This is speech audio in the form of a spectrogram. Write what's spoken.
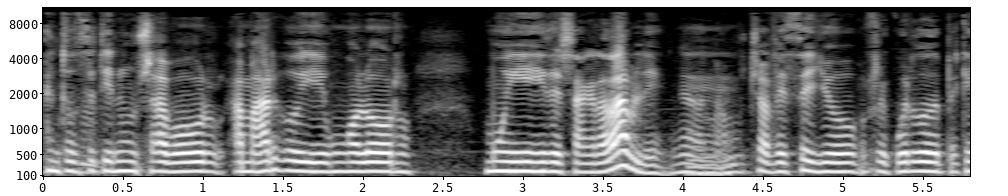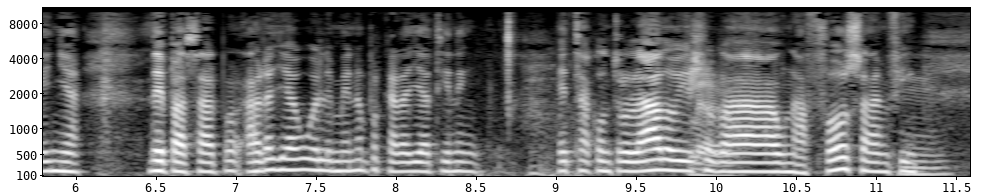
Entonces mm. tiene un sabor amargo y un olor muy desagradable. Además, mm. muchas veces yo recuerdo de pequeña de pasar por, ahora ya huele menos porque ahora ya tienen, está controlado y eso va a una fosa, en fin. Mm.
